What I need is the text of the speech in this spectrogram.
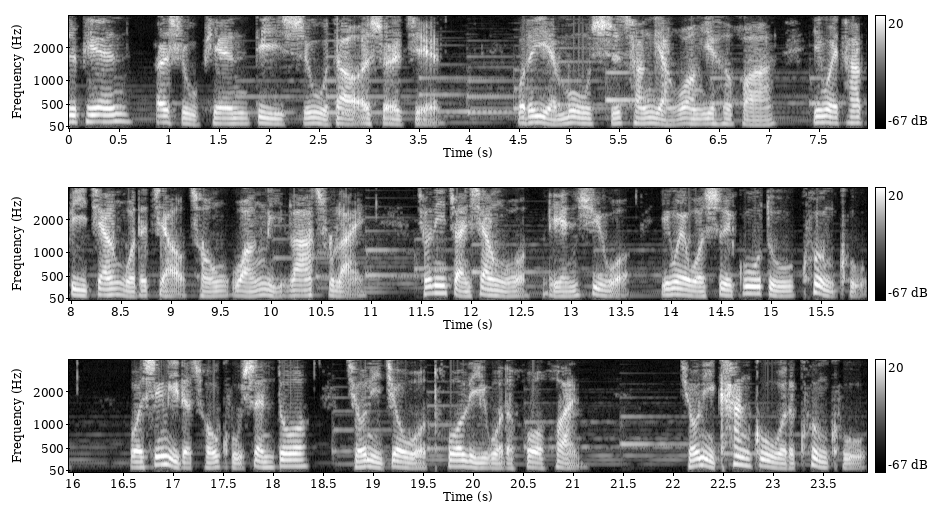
诗篇二十五篇第十五到二十二节，我的眼目时常仰望耶和华，因为他必将我的脚从网里拉出来。求你转向我，连续我，因为我是孤独困苦，我心里的愁苦甚多。求你救我脱离我的祸患，求你看顾我的困苦，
